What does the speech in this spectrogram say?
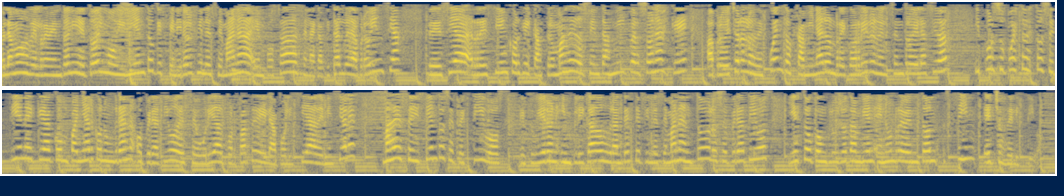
Hablamos del reventón y de todo el movimiento que generó el fin de semana en Posadas, en la capital de la provincia. Te decía recién Jorge Castro, más de 200.000 personas que aprovecharon los descuentos, caminaron, recorrieron el centro de la ciudad y por supuesto esto se tiene que acompañar con un gran operativo de seguridad por parte de la Policía de Misiones. Más de 600 efectivos estuvieron implicados durante este fin de semana en todos los operativos y esto concluyó también en un reventón sin hechos delictivos.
